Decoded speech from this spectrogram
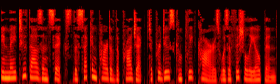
In May 2006 the second part of the project to produce complete cars was officially opened.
